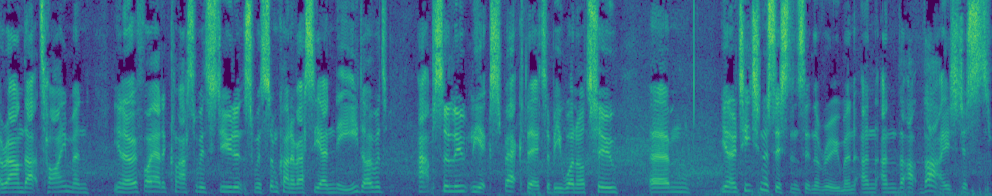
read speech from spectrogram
around that time, and you know, if I had a class with students with some kind of SEN need, I would absolutely expect there to be one or two um, you know teaching assistants in the room and and and that that is just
